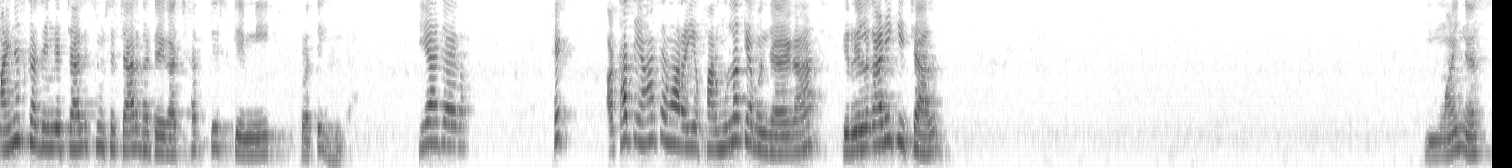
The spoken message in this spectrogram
माइनस कर देंगे, चालीस में से चार घटेगा, छत्तीस किमी प्रति घंटा। ये आ जाएगा। ठीक? अर्थात यहाँ से हमारा ये फार्मूला क्या बन जाएगा कि रेलगाड़ी की चाल माइनस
